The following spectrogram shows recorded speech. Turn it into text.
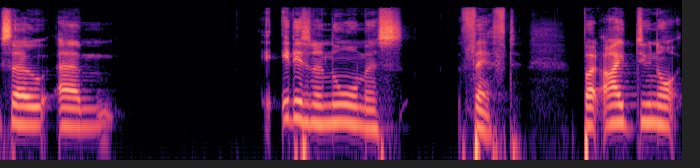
So um, it is an enormous theft. But I do not.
